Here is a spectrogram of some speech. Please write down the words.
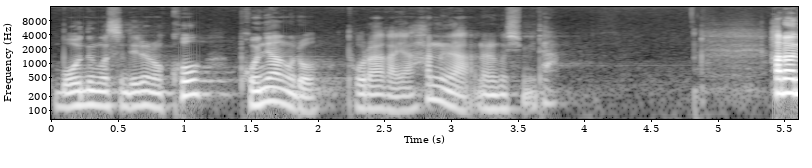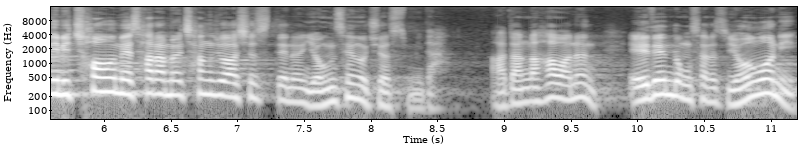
모든 것을 내려놓고 본향으로 돌아가야 하느냐는 것입니다. 하나님이 처음에 사람을 창조하셨을 때는 영생을 주셨습니다. 아담과 하와는 에덴 동산에서 영원히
